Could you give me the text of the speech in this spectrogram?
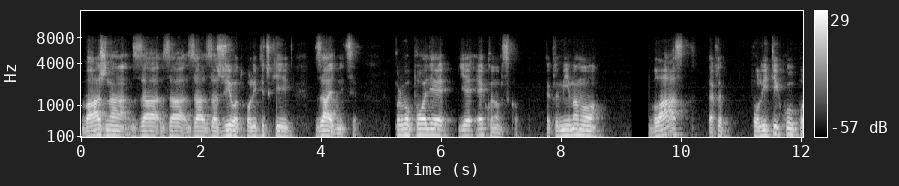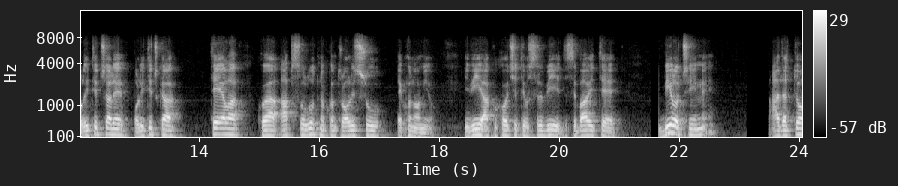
važna za, za, za, za život politički zajednice. Prvo polje je ekonomsko. Dakle, mi imamo vlast, dakle, politiku, političare, politička tela koja apsolutno kontrolišu ekonomiju. I vi ako hoćete u Srbiji da se bavite bilo čime, a da to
